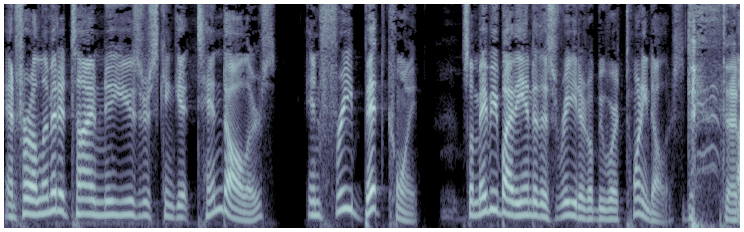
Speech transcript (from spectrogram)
And for a limited time, new users can get ten dollars in free Bitcoin. So maybe by the end of this read, it'll be worth twenty dollars. That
